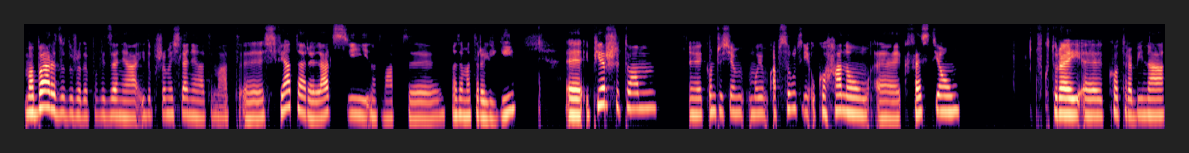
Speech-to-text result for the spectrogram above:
ma bardzo dużo do powiedzenia i do przemyślenia na temat e, świata, relacji, na temat, e, na temat religii. E, I pierwszy tom kończy się moją absolutnie ukochaną kwestią, w której kot rabina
